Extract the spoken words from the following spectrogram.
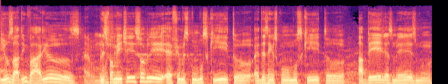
E usado em vários. É, um monte. Principalmente sobre é, filmes com mosquito, é, desenhos com mosquito, abelhas mesmo,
